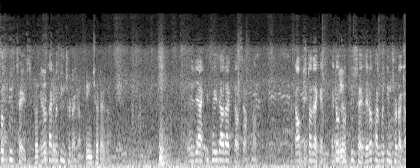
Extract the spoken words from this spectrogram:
ছত্রিশ সাইজ 36 এটা থাকবে তিনশো টাকা। তিনশো টাকা। এই যে একই সাইজ আর একটা আছে আপনার। কাপসটা দেখেন এটাও ছত্রিশ সাইজ এটাও থাকবে তিনশো টাকা।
